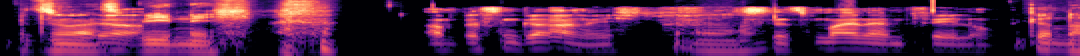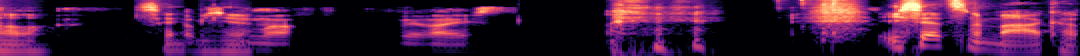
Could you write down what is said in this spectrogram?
Beziehungsweise ja. wie nicht. Am besten gar nicht. Ja. Das ist jetzt meine Empfehlung. Genau. Ich hab's hier. gemacht. Mir reicht's. ich setze eine Marke.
